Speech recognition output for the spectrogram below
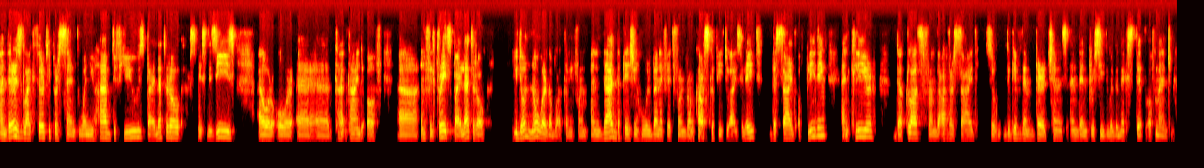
And there is like 30% when you have diffuse bilateral space disease or, or uh, kind of uh, infiltrates bilateral, you don't know where the blood coming from. And that the patient who will benefit from bronchoscopy to isolate the side of bleeding and clear the clots from the other side so to give them better chance and then proceed with the next step of management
